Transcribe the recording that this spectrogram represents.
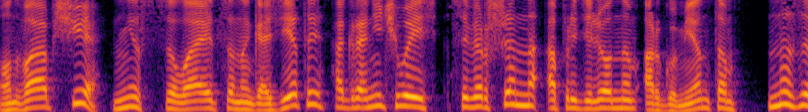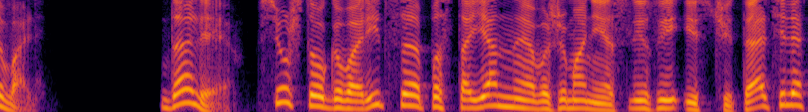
он вообще не ссылается на газеты, ограничиваясь совершенно определенным аргументом «называли». Далее, все, что говорится, постоянное выжимание слезы из читателя,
